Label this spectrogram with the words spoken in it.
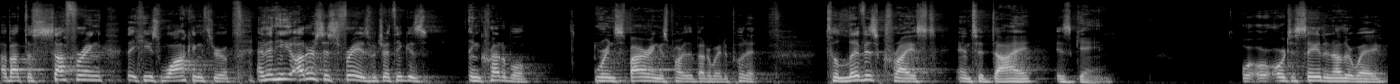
about the suffering that he's walking through. And then he utters this phrase, which I think is incredible, or inspiring is probably the better way to put it. To live is Christ and to die is gain. Or, or, or to say it another way,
